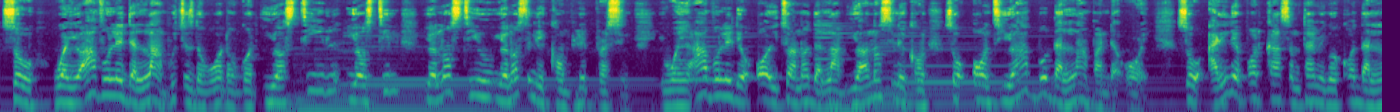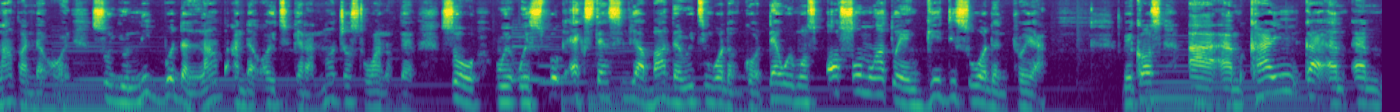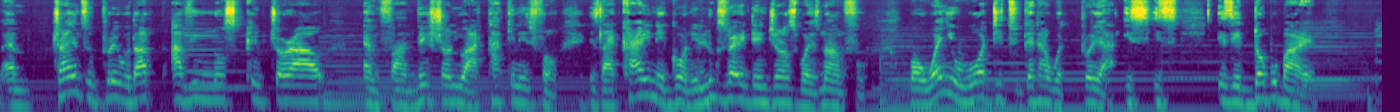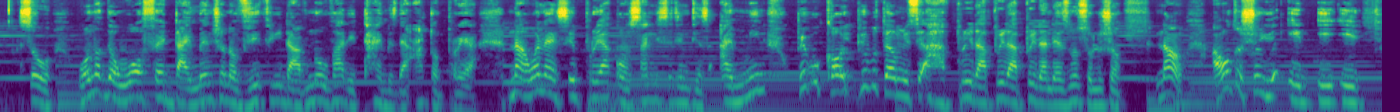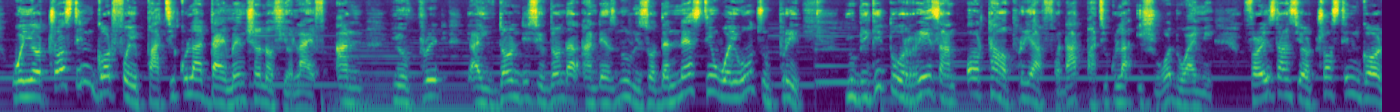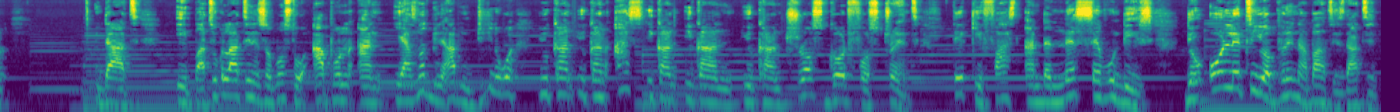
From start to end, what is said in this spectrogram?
So when you have only the lamp, which is the word of God, you're still, you're still, you're not still, you're not still a complete person. When you have only the oil to another lamp, you are not still a complete. So until you have both the lamp and the oil. So I did a podcast some time ago called the lamp and the oil. So you need both the lamp and the oil together, not just one of them. So we, we spoke extensively about the written word of God. Then we must also know how to engage this word in prayer because uh, I'm carrying um, um, um, trying to pray without having no scriptural and foundation you are attacking it from. It's like carrying a gun. It looks very dangerous, but it's not harmful. But when you word it together with prayer, it's, it's, it's a double barrel. So one of the warfare dimension of victory that I've known over the time is the art of prayer. Now, when I say prayer concerning certain things, I mean people call people tell me say, ah, I prayed, I prayed, I prayed, and there's no solution. Now, I want to show you a, a, a when you're trusting God for a particular dimension of your life, and you've prayed, you've done this, you've done that, and there's no result. The next thing when you want to pray, you begin to raise an altar of prayer for that particular issue. What do I mean? For instance, you're trusting God that a particular thing is supposed to happen and it has not been happening. Do you know what? You can you can ask you can you can you can trust god for strength. Take a fast and the next seven days the only thing you're praying about is that thing.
